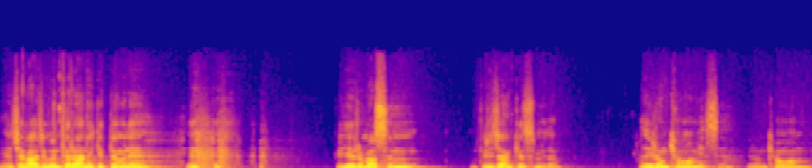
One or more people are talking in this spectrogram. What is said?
예, 제가 아직 은퇴를 안 했기 때문에 예, 그 예를 말씀드리지 않겠습니다. 이런 경험이 있어요. 이런 경험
